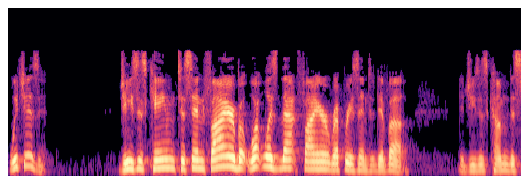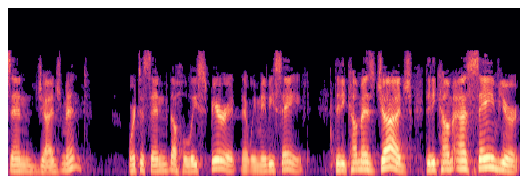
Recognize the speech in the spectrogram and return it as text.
which is it? Jesus came to send fire, but what was that fire representative of? Did Jesus come to send judgment or to send the Holy Spirit that we may be saved? Did he come as judge? Did he come as Savior?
